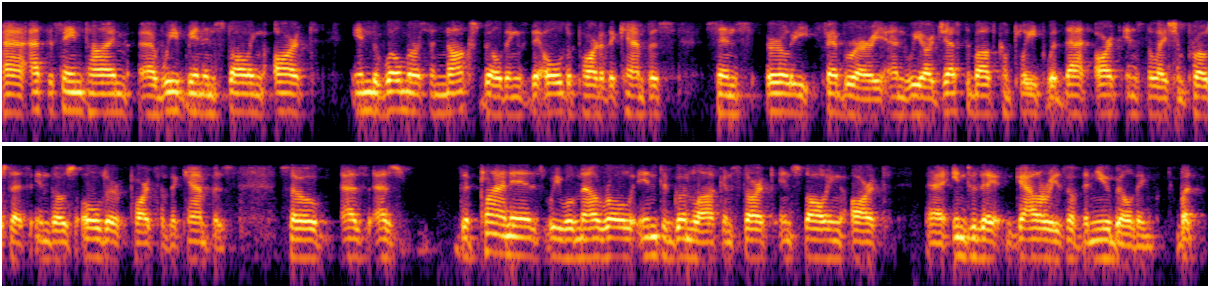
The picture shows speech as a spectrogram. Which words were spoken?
Uh, at the same time, uh, we've been installing art in the Wilmers and Knox buildings, the older part of the campus, since early February, and we are just about complete with that art installation process in those older parts of the campus. So as as the plan is we will now roll into Gundlach and start installing art uh, into the galleries of the new building. But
